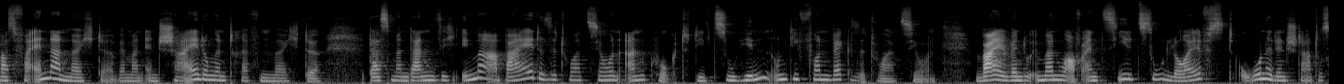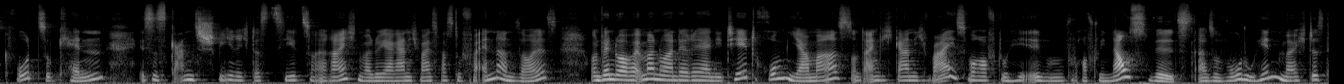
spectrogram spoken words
was verändern möchte, wenn man Entscheidungen treffen möchte, dass man dann sich immer beide Situationen anguckt, die zu hin und die von weg Situation. Weil wenn du immer nur auf ein Ziel zuläufst, ohne den Status quo zu kennen, ist es ganz schwierig, das Ziel zu erreichen, weil du ja gar nicht weißt, was du verändern sollst. Und wenn du aber immer nur an der Realität rumjammerst und eigentlich gar nicht weißt, worauf du, worauf du hinaus willst, also wo du hin möchtest,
